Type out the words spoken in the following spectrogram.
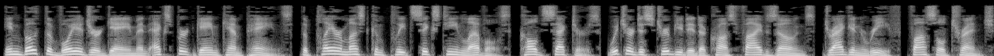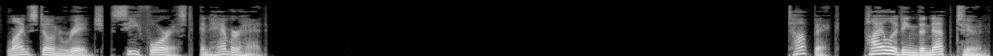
In both the Voyager game and Expert game campaigns, the player must complete 16 levels, called sectors, which are distributed across five zones, Dragon Reef, Fossil Trench, Limestone Ridge, Sea Forest, and Hammerhead. Piloting the Neptune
